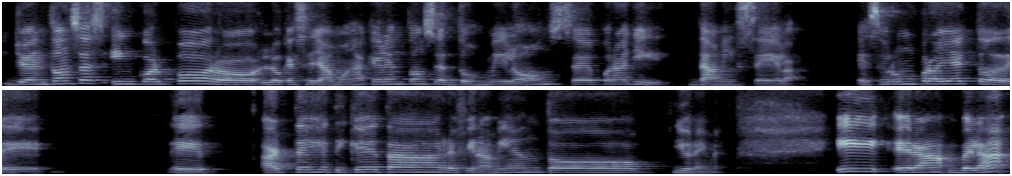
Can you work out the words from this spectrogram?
Yo entonces incorporo lo que se llamó en aquel entonces, 2011, por allí, Damisela. Eso era un proyecto de eh, artes, etiquetas, refinamiento, you name it. Y era, ¿verdad?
